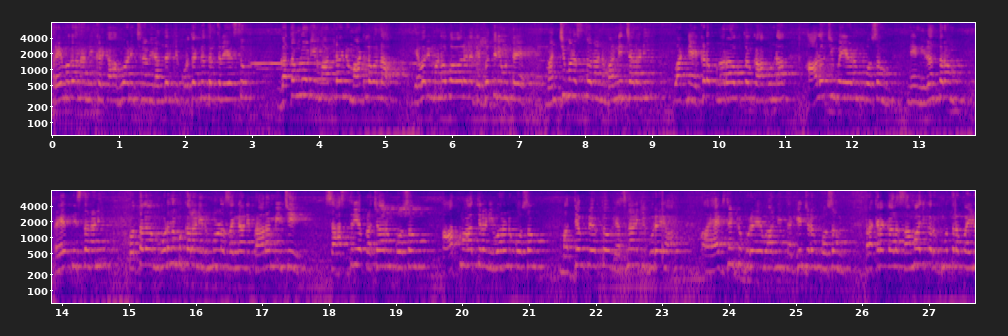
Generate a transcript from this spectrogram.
ప్రేమగా నన్ను ఇక్కడికి ఆహ్వానించిన వీరందరికీ కృతజ్ఞతలు తెలియజేస్తూ గతంలో నేను మాట్లాడిన మాటల వల్ల ఎవరి మనోభావాలని దెబ్బతిని ఉంటే మంచి మనసుతో నన్ను మన్నించాలని వాటిని ఎక్కడ పునరావృతం కాకుండా ఆలోచింపజేయడం కోసం నేను నిరంతరం ప్రయత్నిస్తానని కొత్తగా మూఢనమ్మకాల నిర్మూలన సంఘాన్ని ప్రారంభించి శాస్త్రీయ ప్రచారం కోసం ఆత్మహత్యల నివారణ కోసం మద్యం పేరుతో వ్యసనానికి గురై ఆ యాక్సిడెంట్కు గురయ్యే వారిని తగ్గించడం కోసం రకరకాల సామాజిక రుగ్మతలపైన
